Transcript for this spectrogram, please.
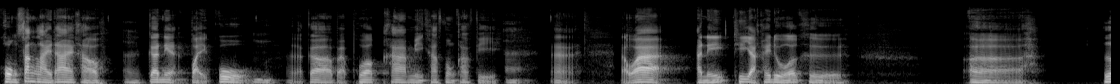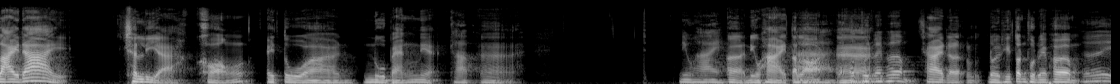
โครงสร้างรายได้เขาเออก็เนี่ยปล่อยกู้ แล้วก็แบบพวกค่ามีค่าฟงค่าฟรีอ่าอ่าแต่ว่าอันนี้ที่อยากให้ดูก็คือ เอ่อ รายได้เฉลี่ยของไอตัว New Bank เนี่ยครับอ่านิวไฮเอ่อนิวไฮตลอดแต่ต้นทุนไม่เพิ่ม ใช่แล้วโดยที่ต้นทุนไม่เพิ่มเฮ้ย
